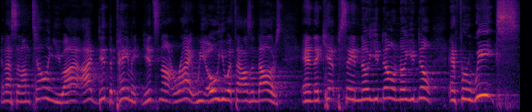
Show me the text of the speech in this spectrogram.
And I said, I'm telling you, I, I did the payment. It's not right. We owe you $1,000. And they kept saying, no, you don't. No, you don't. And for weeks,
